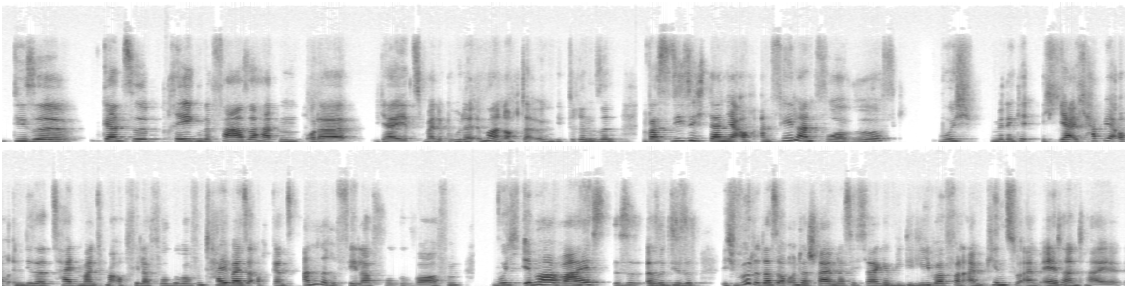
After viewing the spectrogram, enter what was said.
diese ganze prägende Phase hatten oder ja jetzt meine Brüder immer noch da irgendwie drin sind, was sie sich dann ja auch an Fehlern vorwirft, wo ich mir denke, ich, ja, ich habe ja auch in dieser Zeit manchmal auch Fehler vorgeworfen, teilweise auch ganz andere Fehler vorgeworfen, wo ich immer weiß, ist, also dieses, ich würde das auch unterschreiben, dass ich sage, wie die Liebe von einem Kind zu einem Elternteil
